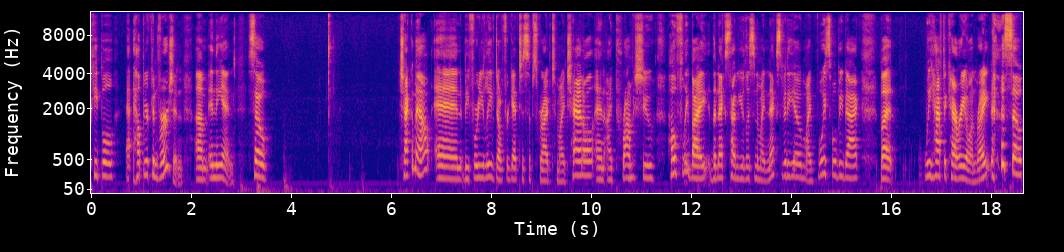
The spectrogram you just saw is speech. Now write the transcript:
people help your conversion um, in the end. So check them out. And before you leave, don't forget to subscribe to my channel. And I promise you, hopefully by the next time you listen to my next video, my voice will be back. But we have to carry on, right? so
